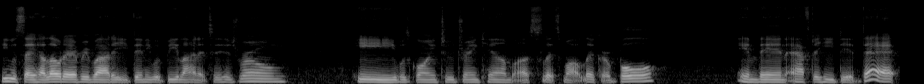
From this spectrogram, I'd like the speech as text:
He would say hello to everybody, then he would beeline it to his room. He was going to drink him a Schlitz malt liquor bull and then after he did that,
